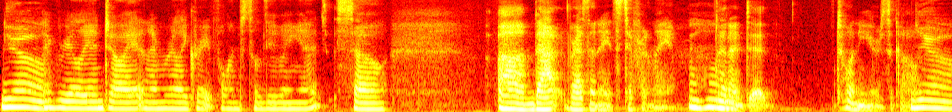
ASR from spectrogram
Yeah. I really enjoy it, and I'm really grateful I'm still doing it. So um, that resonates differently mm-hmm. than it did 20 years ago. Yeah.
